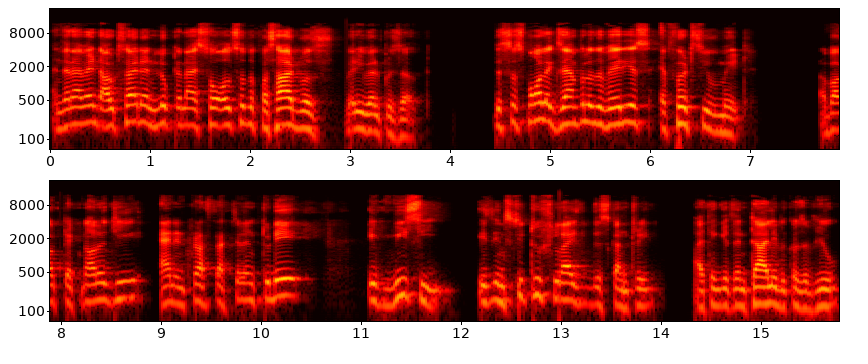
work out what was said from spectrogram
And then I went outside and looked, and I saw also the facade was very well preserved. This is a small example of the various efforts you've made about technology and infrastructure. And today, if VC is institutionalized in this country, I think it's entirely because of you,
